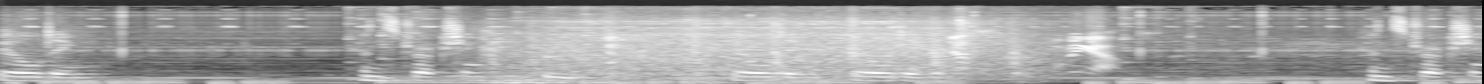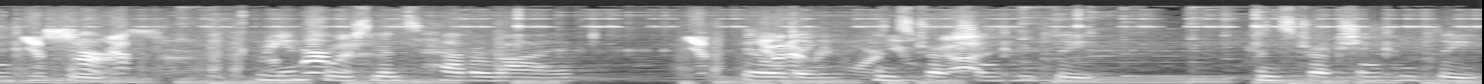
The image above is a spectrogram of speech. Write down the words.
Building. Construction complete. Building. Building. Yes, sir. Moving out. Construction complete. Yes, sir. Reinforcements have arrived. Yep. Building. Construction complete. Construction complete.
